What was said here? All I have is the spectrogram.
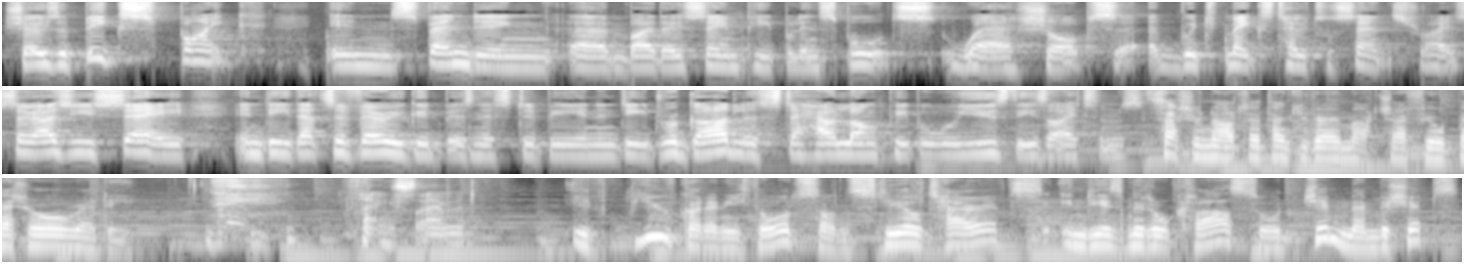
shows a big spike in spending um, by those same people in sportswear shops, which makes total sense, right? So, as you say, indeed, that's a very good business to be in, indeed, regardless to how long people will use these items. Sasha Nauta, thank you very much. I feel better already. Thanks, Simon. If you've got any thoughts on steel tariffs, India's middle class, or gym memberships,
